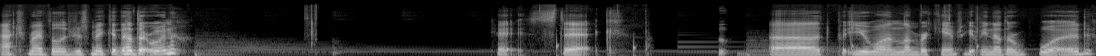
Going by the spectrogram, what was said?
After my villagers make another one. Okay, stick. Uh, let's put you on lumber camp to get me another wood.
